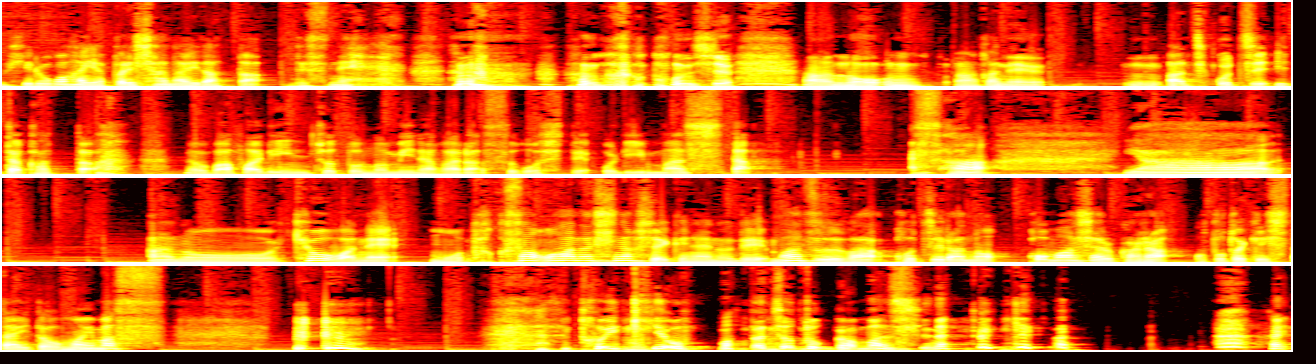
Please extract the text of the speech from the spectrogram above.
お昼ご飯やっぱり車内だったですね。今週、あの、うん、なんかね、あちこち痛かった。バファリンちょっと飲みながら過ごしておりました。さあ、いやー、あのー今日はね、もうたくさんお話ししなくちゃいけないので、まずはこちらのコマーシャルからお届けしたいと思います。吐息をまたちょっと我慢しないといけない。はい。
